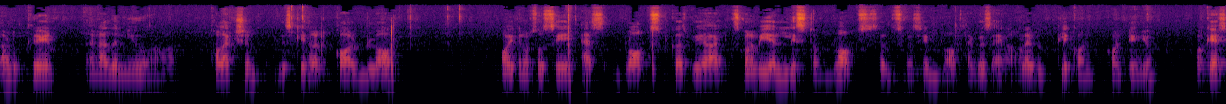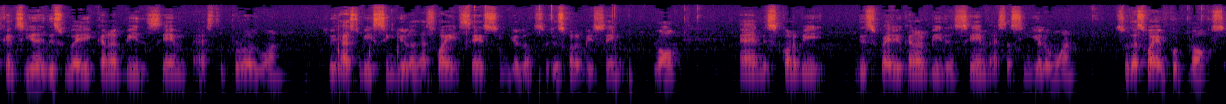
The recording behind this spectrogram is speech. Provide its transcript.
I like to create another new uh, collection. In this case I like to call blog or you can also say as blocks because we are it's going to be a list of blocks. So going to say blocks like this. And I like to click on continue. Okay as you can see here this way cannot be the same as the plural one. So it has to be singular. That's why it says singular. So this going to be same block. And this is going to be this value cannot be the same as a singular one so that's why I put blocks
